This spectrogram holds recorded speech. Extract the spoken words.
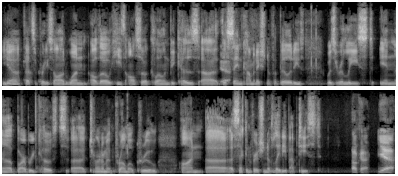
Yeah, that's a pretty solid one. Although he's also a clone because uh, Yeah. the same combination of abilities was released in uh, Barbary Coast's uh, tournament promo crew on uh, a second version of Lady Baptiste. Okay, yeah.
